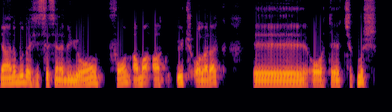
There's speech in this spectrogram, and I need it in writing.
Yani bu da hisse senedi yoğun fon ama AK 3 olarak e, ortaya çıkmış.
